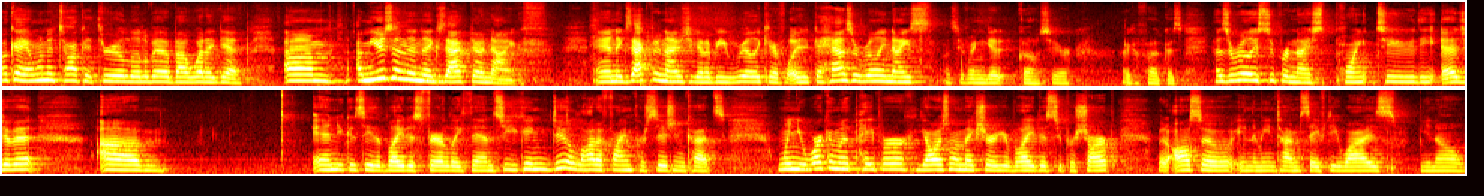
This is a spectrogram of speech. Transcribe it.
Okay, I want to talk it through a little bit about what I did. Um, I'm using an X-Acto knife. And X-Acto knives, you got to be really careful. It has a really nice, let's see if I can get it close here. I can focus. has a really super nice point to the edge of it. Um, and you can see the blade is fairly thin. So you can do a lot of fine precision cuts. When you're working with paper, you always want to make sure your blade is super sharp. But also, in the meantime, safety-wise, you know,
